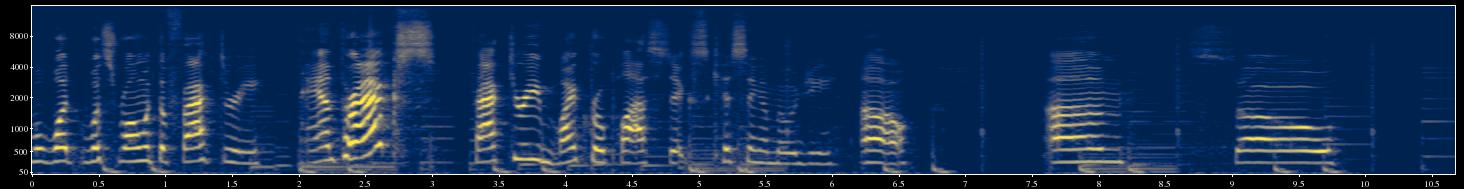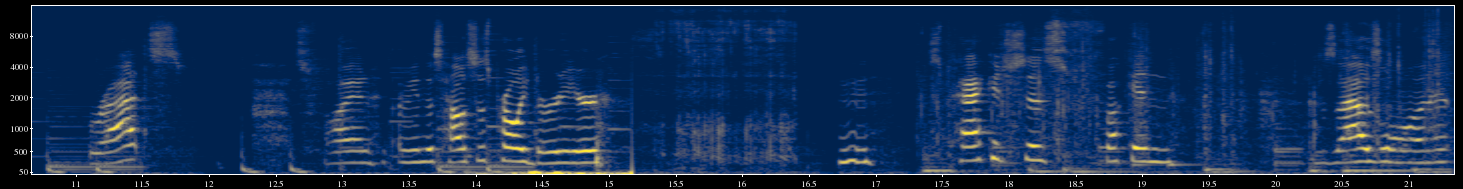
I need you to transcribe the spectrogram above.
Well, what, what's wrong with the factory? Anthrax? Factory microplastics kissing emoji. Oh. Um, so, rats? It's fine. I mean, this house is probably dirtier. Hmm. This package says fucking Zazzle on it.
